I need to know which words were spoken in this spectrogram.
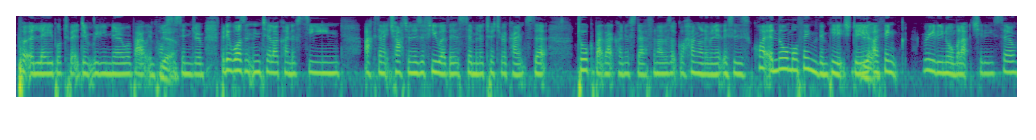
put a label to it. I didn't really know about imposter Yeah. syndrome. But it wasn't until I kind of seen academic chatter, and there's a few other similar Twitter accounts that talk about that kind of stuff. And I was like, well, hang on a minute, this is quite a normal thing within PhD. Yeah. I think really normal actually. So,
